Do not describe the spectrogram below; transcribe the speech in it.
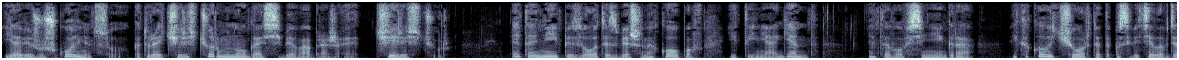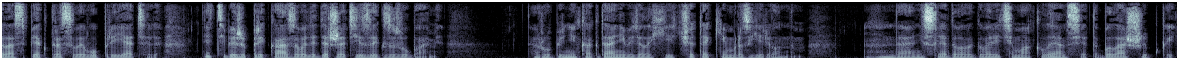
«Я вижу школьницу, которая чересчур много о себе воображает. Чересчур. Это не эпизод из «Бешеных копов», и ты не агент. Это вовсе не игра. И какого черта ты посвятила в дела спектра своего приятеля? Ведь тебе же приказывали держать язык за зубами». Руби никогда не видела Хитча таким разъяренным. Да, не следовало говорить ему о Кленси, это было ошибкой.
